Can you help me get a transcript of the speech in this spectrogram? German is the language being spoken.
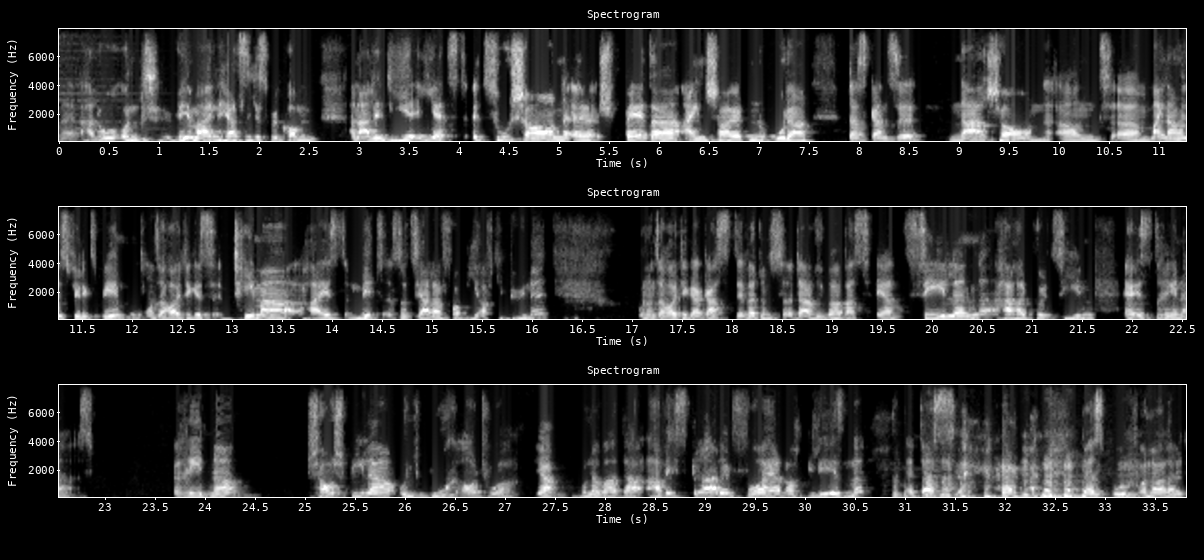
Hallo und wie immer ein herzliches Willkommen an alle, die jetzt äh, zuschauen, äh, später einschalten oder das Ganze nachschauen. Und äh, mein Name ist Felix B. Unser heutiges Thema heißt mit sozialer Phobie auf die Bühne. Und unser heutiger Gast, der wird uns darüber was erzählen. Harald Pulzin. Er ist Trainer, Redner, Schauspieler und Buchautor. Ja, wunderbar. Da habe ich es gerade vorher noch gelesen, ne? das, das Buch von Harald.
